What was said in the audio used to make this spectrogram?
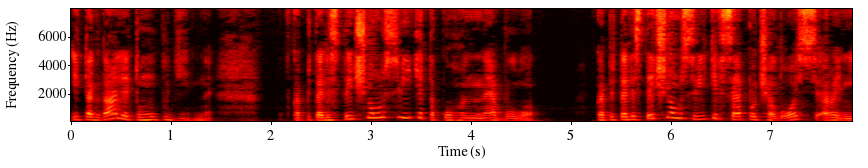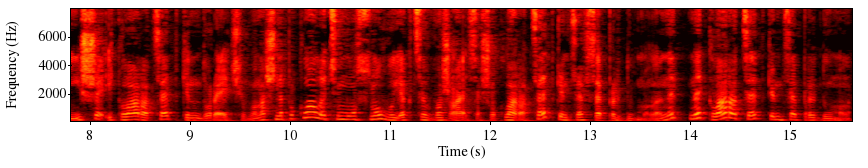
і так далі, тому подібне. В капіталістичному світі такого не було. В капіталістичному світі все почалось раніше, і Клара Цеткін, до речі, вона ж не поклала цьому основу, як це вважається, що Клара Цеткін це все придумала. Не, не Клара Цеткін це придумала.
